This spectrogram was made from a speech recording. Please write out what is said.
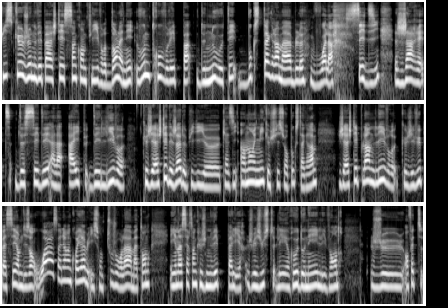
Puisque je ne vais pas acheter 50 livres dans l'année, vous ne trouverez pas de nouveautés bookstagrammables. Voilà, c'est dit. J'arrête de céder à la hype des livres que j'ai achetés déjà depuis euh, quasi un an et demi que je suis sur Bookstagram. J'ai acheté plein de livres que j'ai vu passer en me disant Waouh, ça a l'air incroyable Ils sont toujours là à m'attendre. Et il y en a certains que je ne vais pas lire. Je vais juste les redonner, les vendre. Je, en fait,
